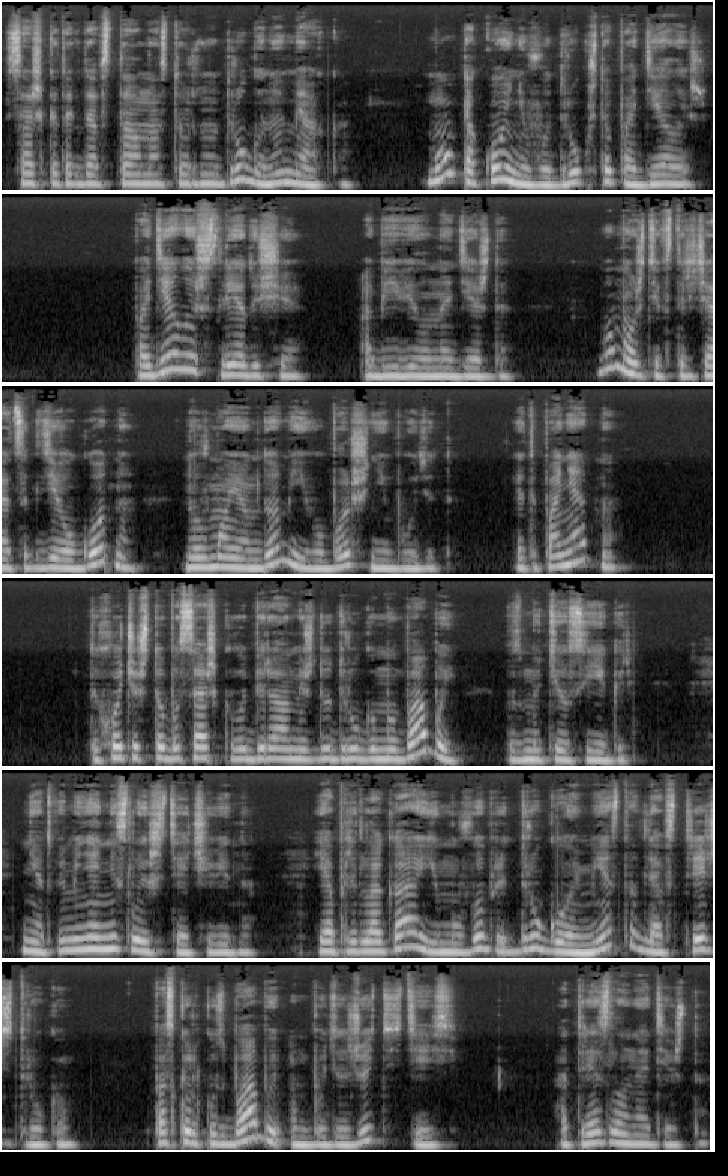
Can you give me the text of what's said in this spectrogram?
Сашка тогда встал на сторону друга, но мягко. Мол, такой у него друг, что поделаешь. «Поделаешь следующее», — объявила Надежда. «Вы можете встречаться где угодно, но в моем доме его больше не будет. Это понятно?» «Ты хочешь, чтобы Сашка выбирал между другом и бабой?» — возмутился Игорь. «Нет, вы меня не слышите, очевидно. Я предлагаю ему выбрать другое место для встреч с другом, поскольку с бабой он будет жить здесь», — отрезала Надежда.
